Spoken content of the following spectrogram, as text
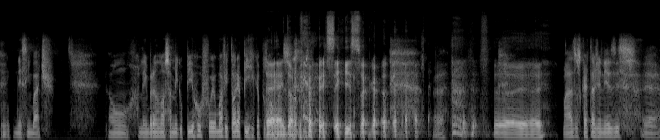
hum. nesse embate. Então, lembrando nosso amigo Pirro, foi uma vitória pírrica para os É, romanos. então, eu pensei isso agora. É. Ai, ai. Mas os cartagineses, é,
